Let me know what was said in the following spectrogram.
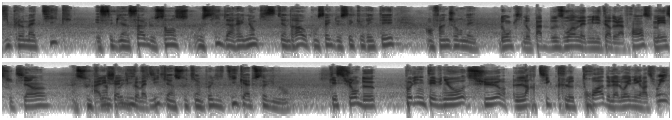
diplomatique, et c'est bien ça le sens aussi de la réunion qui se tiendra au Conseil de sécurité en fin de journée. Donc, ils n'ont pas besoin de l'aide militaire de la France, mais soutien, à l'échelle diplomatique. Un soutien politique, absolument. Question de Pauline Thévenot sur l'article 3 de la loi immigration. Oui,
